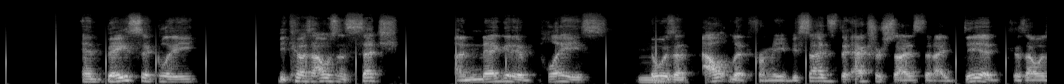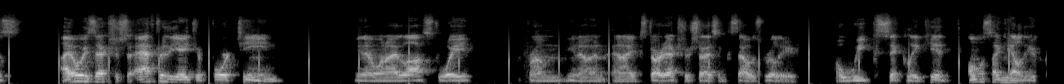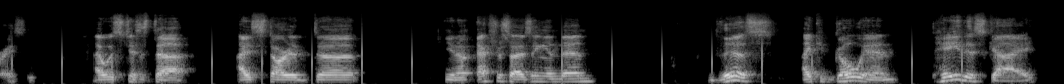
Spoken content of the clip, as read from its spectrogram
and basically because i was in such a negative place mm. it was an outlet for me besides the exercise that i did because i was i always exercise after the age of 14 you know when i lost weight from you know and, and i started exercising because i was really a weak sickly kid almost like mm. helio gracie i was just uh i started uh you know exercising and then this, I could go in, pay this guy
